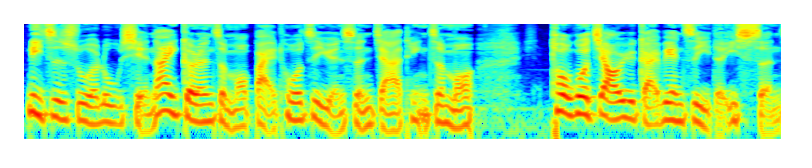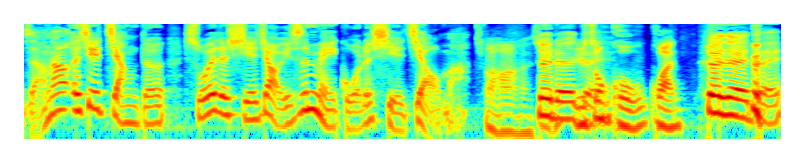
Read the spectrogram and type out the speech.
励志书的路线。那一个人怎么摆脱自己原生家庭，怎么？透过教育改变自己的一生，这样。那而且讲的所谓的邪教也是美国的邪教嘛？啊，对对对，与中国无关。对对对，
